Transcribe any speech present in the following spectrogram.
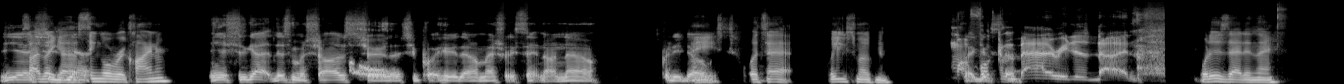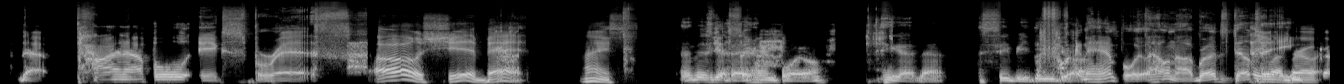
Yeah, besides like a got, single recliner? yeah, she's got this massage chair that she put here that I'm actually sitting on now. Pretty dope. Nice. What's that? What are you smoking? My Like fucking battery just died. What is that in there? That pineapple express. Oh shit, bet. Nice. And this Yes, got that sir. hemp oil. He got that CBD Fucking drop. hemp oil. Hell no, bro. It's Delta Tell you what, 8, bro. bro.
